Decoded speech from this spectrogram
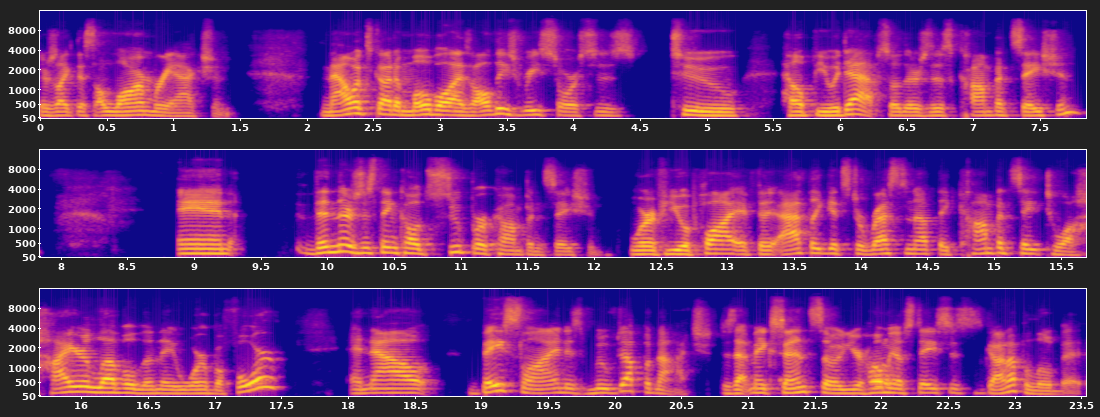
There's like this alarm reaction. Now it's got to mobilize all these resources to help you adapt. So there's this compensation. And then there's this thing called super compensation, where if you apply, if the athlete gets to rest enough, they compensate to a higher level than they were before. And now baseline is moved up a notch. Does that make sense? So your homeostasis has gone up a little bit.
